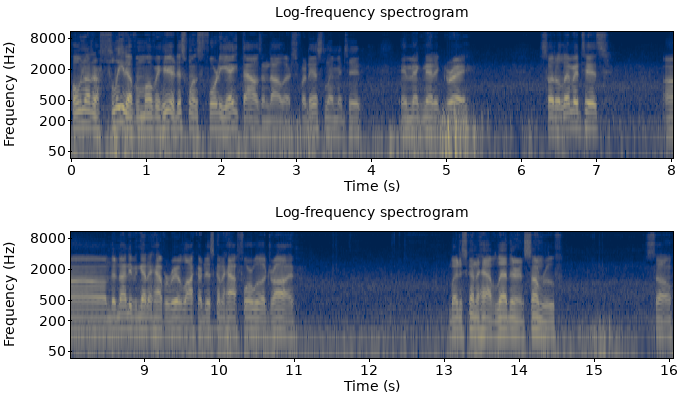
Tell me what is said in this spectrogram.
whole nother fleet of them over here. This one's $48,000 for this limited in magnetic gray. So the limiteds, um, they're not even gonna have a rear lock. They're just gonna have four wheel drive. But it's gonna have leather and sunroof. So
